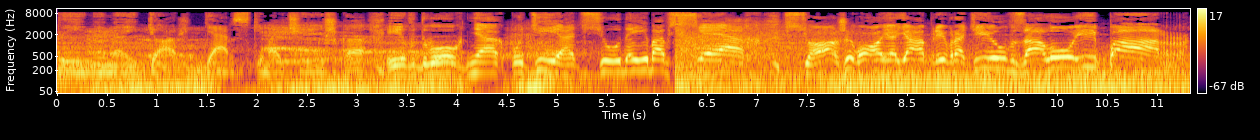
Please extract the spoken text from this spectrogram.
ты не найдешь, дерзкий мальчишка, и в двух днях пути отсюда, ибо всех, все живое я превратил в золу и пар.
